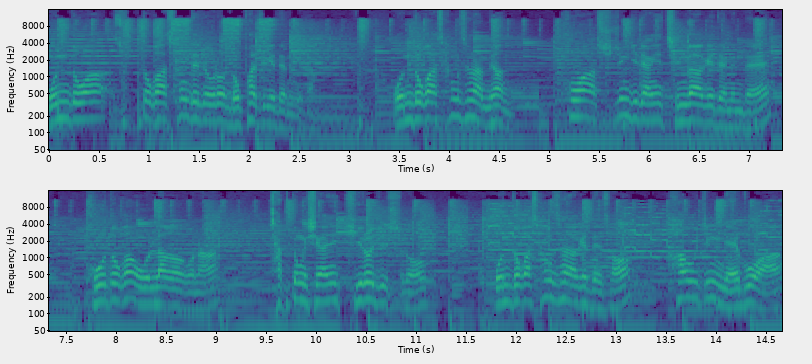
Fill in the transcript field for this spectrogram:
온도와 속도가 상대적으로 높아지게 됩니다. 온도가 상승하면 포화 수증기량이 증가하게 되는데 고도가 올라가거나 작동 시간이 길어질수록 온도가 상승하게 돼서 하우징 내부와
